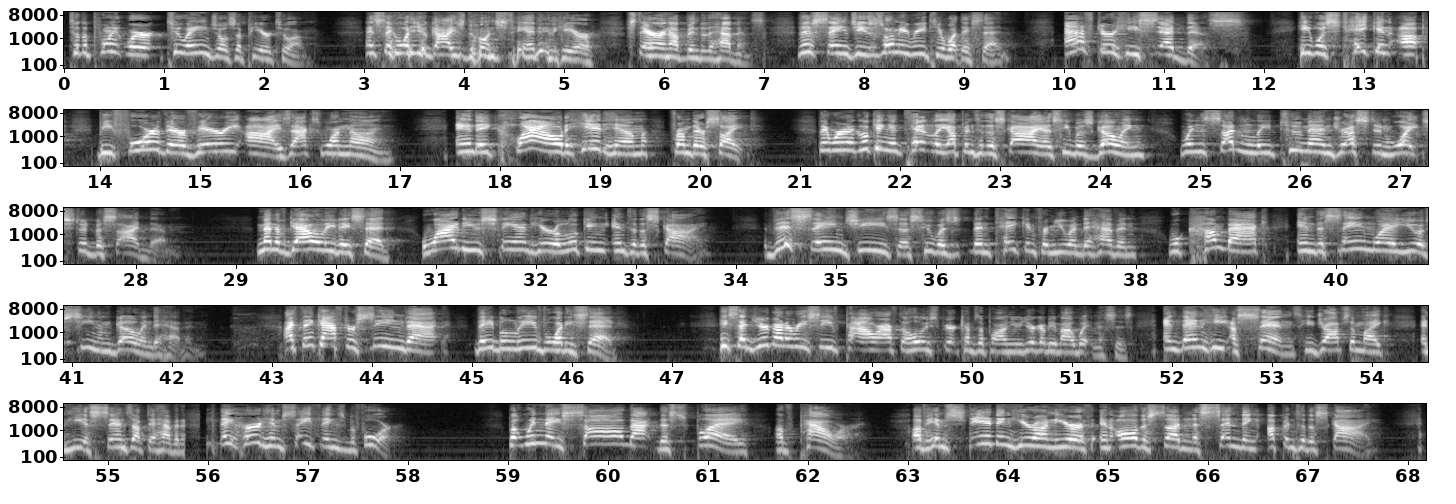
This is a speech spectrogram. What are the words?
to the point where two angels appear to him and say, What are you guys doing standing here, staring up into the heavens? This same Jesus, let me read to you what they said. After he said this, he was taken up before their very eyes, Acts 1 9, and a cloud hid him from their sight. They were looking intently up into the sky as he was going, when suddenly two men dressed in white stood beside them. Men of Galilee, they said, why do you stand here looking into the sky? This same Jesus who was then taken from you into heaven will come back in the same way you have seen him go into heaven. I think after seeing that, they believed what he said. He said, You're going to receive power after the Holy Spirit comes upon you. You're going to be my witnesses. And then he ascends. He drops a mic and he ascends up to heaven. They heard him say things before. But when they saw that display of power, of him standing here on the earth and all of a sudden ascending up into the sky,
